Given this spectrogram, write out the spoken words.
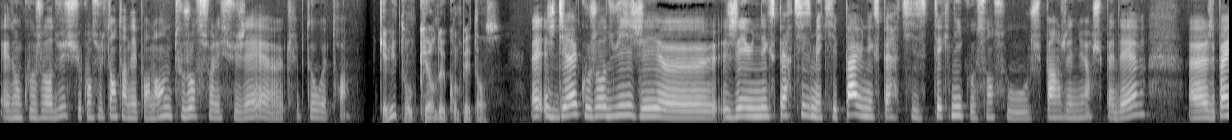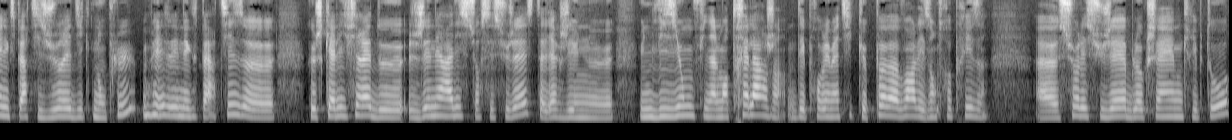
Et donc aujourd'hui je suis consultante indépendante, toujours sur les sujets crypto Web3. Quel est ton cœur de compétence je dirais qu'aujourd'hui, j'ai euh, une expertise, mais qui n'est pas une expertise technique au sens où je ne suis pas ingénieur, je ne suis pas dev. Euh, je n'ai pas une expertise juridique non plus, mais j'ai une expertise euh, que je qualifierais de généraliste sur ces sujets, c'est-à-dire que j'ai une, vision finalement très large des problématiques que peuvent avoir les entreprises euh, sur les sujets blockchain, crypto,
